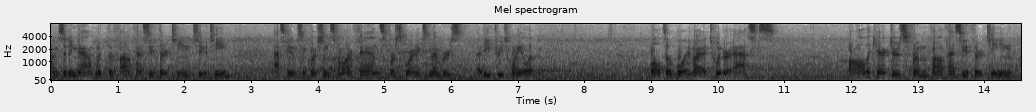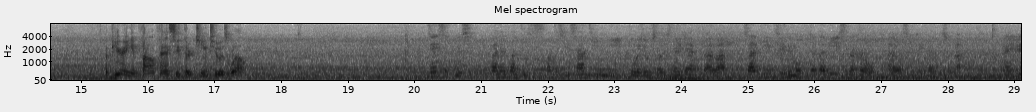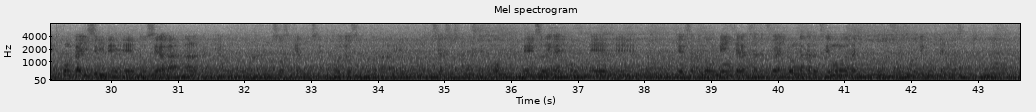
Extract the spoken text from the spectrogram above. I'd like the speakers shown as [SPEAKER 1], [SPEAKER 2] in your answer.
[SPEAKER 1] I'm sitting down with the Final Fantasy XIII 2 team, asking them some questions from our fans for Square Enix members at E3 2011. Balto Boy via Twitter asks, are all the characters from Final Fantasy XIII appearing in Final Fantasy XIII 2 as well?
[SPEAKER 2] ファイナルファンタジー13に登場したオリジナルキャラクターは132でも再び姿を現すことになるでしょうか
[SPEAKER 3] はいえー、と今回 E3 で、えーと、セラが新たにあの操作キャラとして登場することが、えー、お知らせしたんですけれども、えー、それ以外にも、えーえー、前作のメインキャラクターたちがいろんな形で物語に登場しますのでご期待ください。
